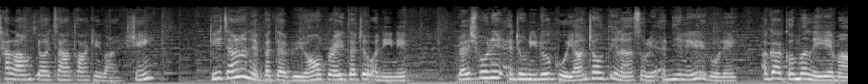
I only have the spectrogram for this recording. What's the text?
ထပ်လောင်းပြောကြားသွားခဲ့ပါတယ်ရှင်။ဒီကြားရနဲ့ပတ်သက်ပြီးတော့ပရိသတ်တို့အနေနဲ့ Rashford နဲ့ Anthony တို့ကိုရောင်းထုတ်တင်လားဆိုတဲ့အမြင်လေးတွေကိုလည်းအက comment လေးထဲမှာ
